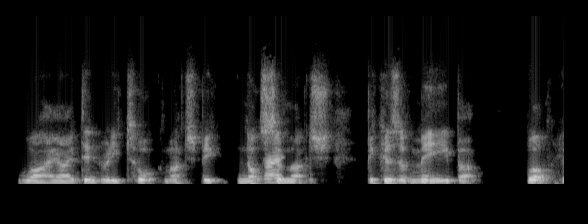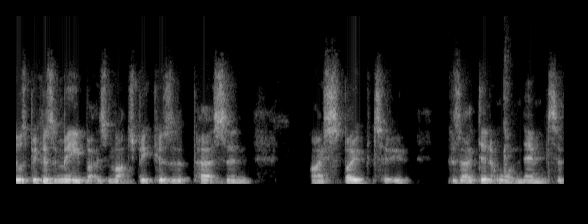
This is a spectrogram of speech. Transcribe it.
why I didn't really talk much. Be, not right. so much because of me, but well, it was because of me, but as much because of the person I spoke to, because I didn't want them to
